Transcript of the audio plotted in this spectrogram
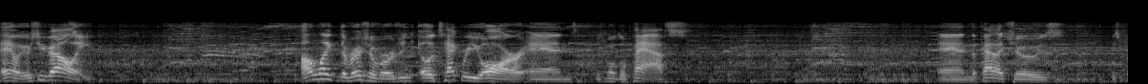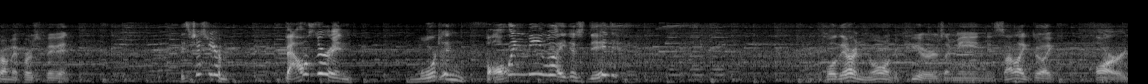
Anyway, Yoshi Valley. Unlike the original version, it'll attack where you are, and there's multiple paths. And the path I chose is probably my personal favorite. It's just your Bowser and Morton falling me what I just did? Well, they are normal computers. I mean, it's not like they're like hard.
